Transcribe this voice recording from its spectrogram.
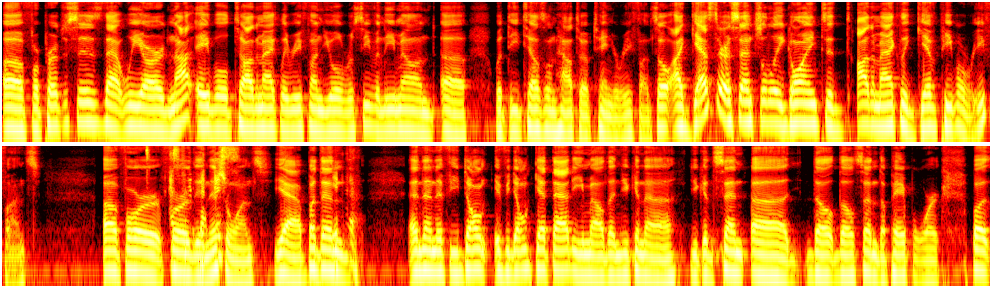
Uh, for purchases that we are not able to automatically refund, you will receive an email and, uh, with details on how to obtain your refund. So I guess they're essentially going to automatically give people refunds uh, for for the initial ones. Yeah, but then Yeah. And then if you don't if you don't get that email, then you can uh you can send uh they'll they'll send the paperwork. But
